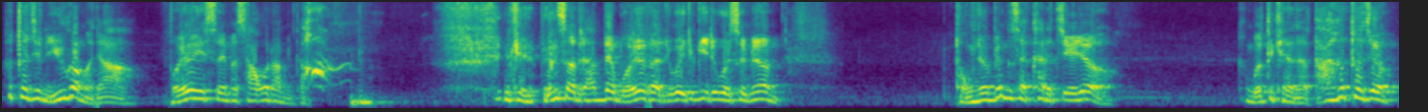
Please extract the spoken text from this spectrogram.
흩어지는 이유가 뭐냐? 모여 있으면 사고 납니다. 이렇게 병사들이 한대 모여가지고 이렇게 이러고 있으면 동료 병사 칼에 찔려. 그럼 어떻게 하냐? 다 흩어져.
